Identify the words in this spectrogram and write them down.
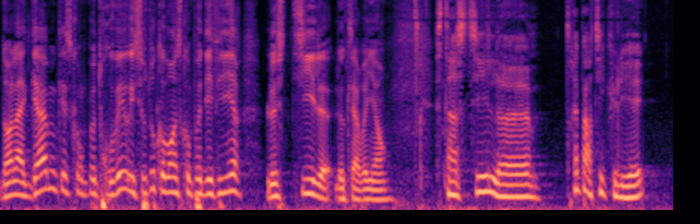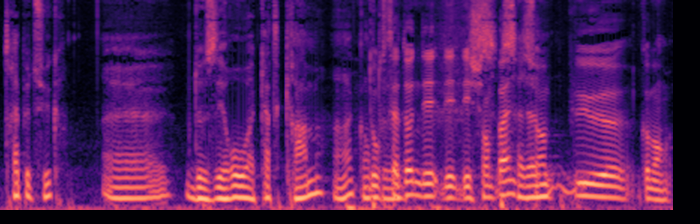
dans la gamme, qu'est-ce qu'on peut trouver? Et surtout comment est-ce qu'on peut définir le style de Clairbriand C'est un style euh, très particulier, très peu de sucre. Euh, de 0 à 4 grammes. Hein, Donc ça euh, donne des, des, des champagnes qui sont plus euh, comment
